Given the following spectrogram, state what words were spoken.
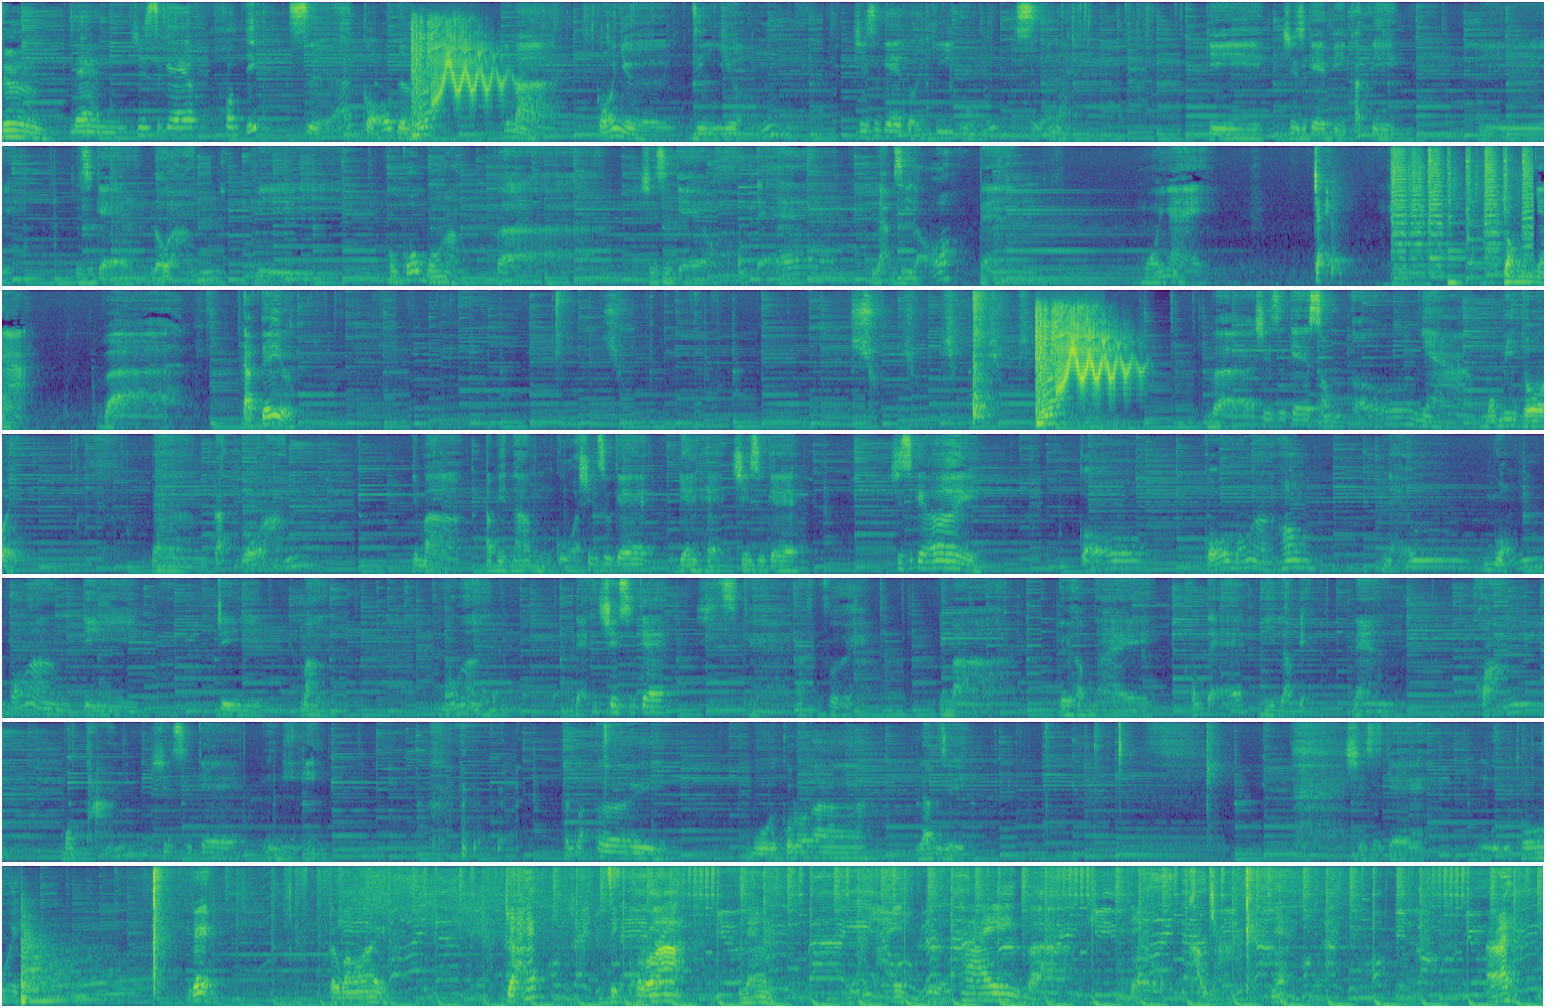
đường nên Shinsuke không thích sữa có đường. Nhưng mà có nhiều dinh dưỡng Shinsuke đôi khi uống sữa này. Khi Shinsuke bị cắt đi, thì Shinsuke lo lắng vì không có món ăn và Shinsuke không thể làm gì đó. Nên mỗi ngày chạy trong nhà và tập thể dục. Và Shizuke sống ở nhà một mình thôi. Đang rất lo lắng. Nhưng mà ở Việt Nam của Shinsuke liên hệ Shinsuke. Shinsuke ơi! Có có món ăn không? Nếu muốn món ăn thì chỉ bằng món ăn đến Shinsuke Shinsuke rất vui nhưng mà từ hôm nay không thể đi làm việc nên khoảng một tháng Shinsuke nghỉ. Các bạn ơi, mùa corona làm gì? She's gay Ngủ thôi. Ok Các bạn ơi. Chờ hết Dịch corona. Nên Mỗi ngày rửa tay và Đeo khẩu trang nhé. Bye bye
